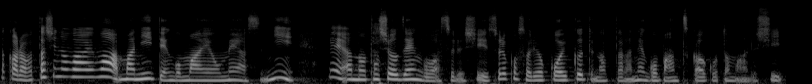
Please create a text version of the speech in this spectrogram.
だから私の場合は、まあ、2.5万円を目安にであの多少前後はするしそれこそ旅行行くってなったらね5万使うこともあるし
